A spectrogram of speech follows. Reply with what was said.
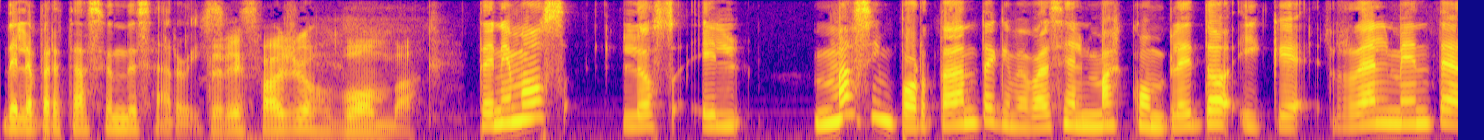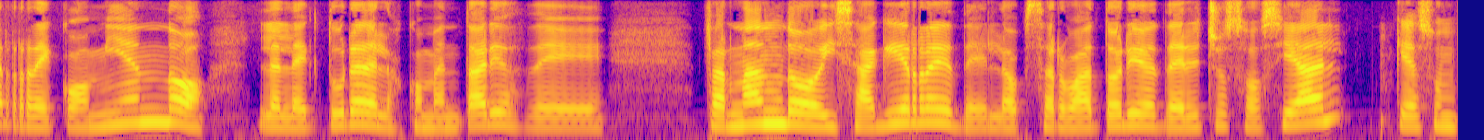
de la prestación de servicios. Tres fallos, bomba. Tenemos los el más importante, que me parece el más completo y que realmente recomiendo la lectura de los comentarios de Fernando Izaguirre del Observatorio de Derecho Social, que es un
